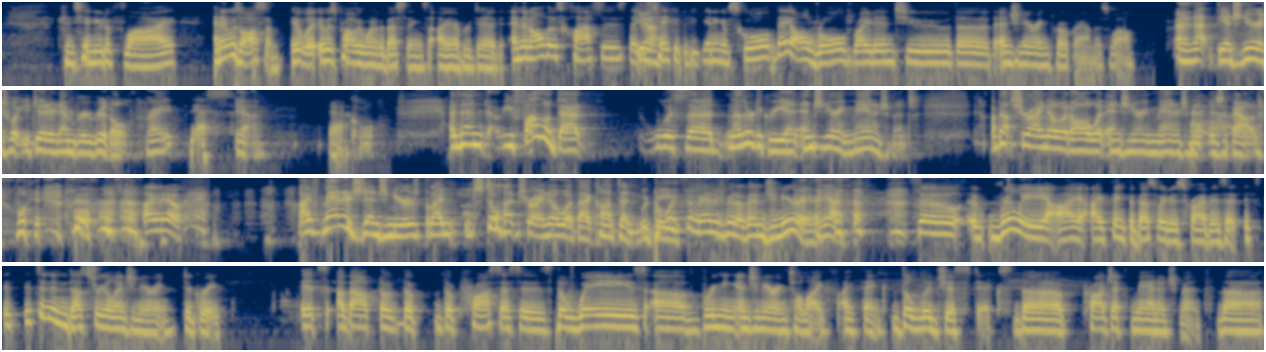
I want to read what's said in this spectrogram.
continue to fly. And it was awesome. It, wa it was probably one of the best things I ever did. And then all those classes that Yeah. you take at the beginning of school, they all rolled right into the, the engineering program as well. And that the engineering is what you did at Embry Riddle, right? Yes. Yeah. Yeah. Cool. And then you followed that with another degree in engineering management. I'm not sure I know at all what engineering management is about. I know. I've managed engineers, but I'm still not sure I know what that content would But be. what's the management of engineering? Yeah. so uh, really, I, I think the best way to describe it is that it's it, it's an industrial engineering degree. It's about the, the the processes, the ways of bringing engineering to life. I think the logistics, the project management, the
